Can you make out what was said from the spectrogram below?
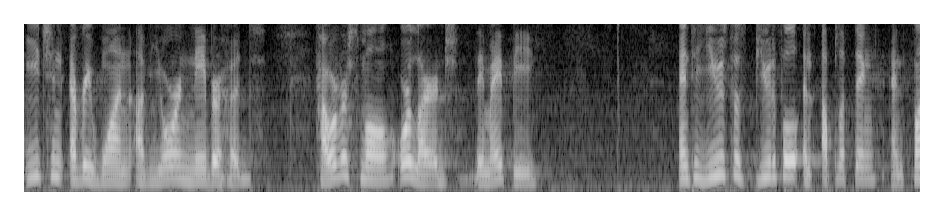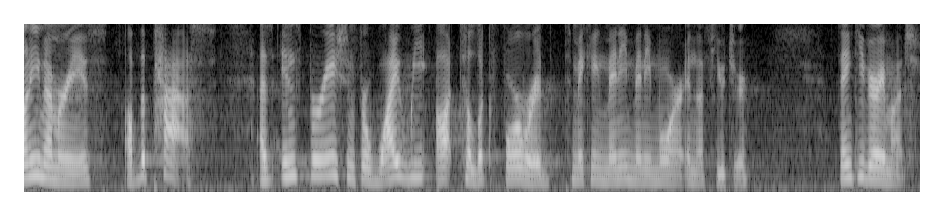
each and every one of your neighborhoods, however small or large they might be, and to use those beautiful and uplifting and funny memories of the past as inspiration for why we ought to look forward to making many, many more in the future. Thank you very much.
